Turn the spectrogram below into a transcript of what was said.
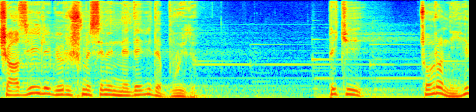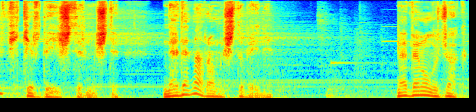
Şaziye ile görüşmesinin nedeni de buydu. Peki sonra niye fikir değiştirmişti? Neden aramıştı beni? Neden olacak?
